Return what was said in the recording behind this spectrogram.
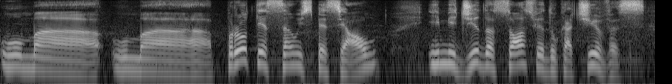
uma, uma proteção especial e medidas socioeducativas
